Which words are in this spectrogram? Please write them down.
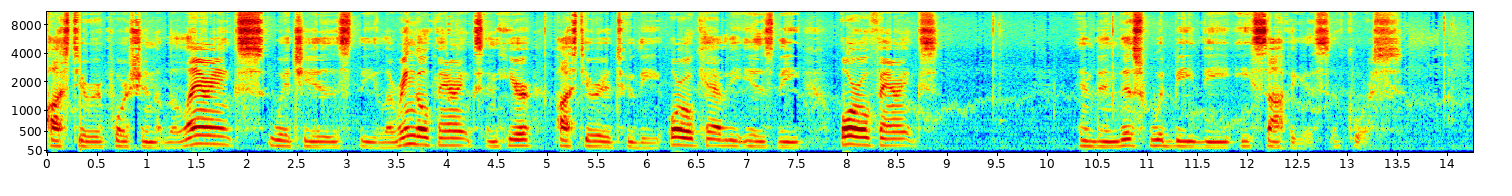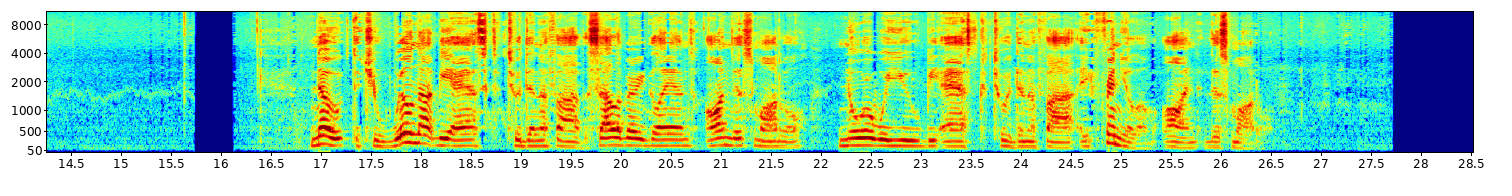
posterior portion of the larynx, which is the laryngopharynx, and here posterior to the oral cavity is the oropharynx, and then this would be the esophagus, of course. Note that you will not be asked to identify the salivary glands on this model, nor will you be asked to identify a frenulum on this model.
